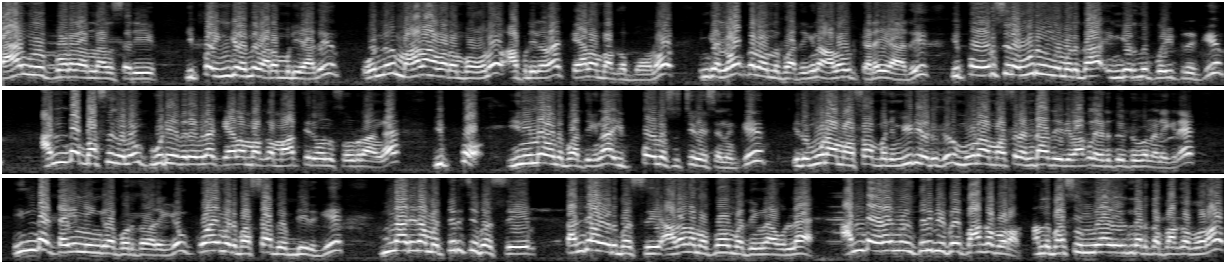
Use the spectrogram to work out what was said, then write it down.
பெங்களூர் போறதா இருந்தாலும் சரி இப்போ இங்க வந்து வர முடியாது. ஒண்ணு மாலாவரம் போகணும். அப்படி இல்லைன்னா கேளம்பாக்கம் போகணும். இங்க லோக்கல் வந்து பாத்தீங்கன்னா அலௌட் கிடையாது. இப்போ ஒரு சில ஊருக்கு மட்டும் தான் இங்க இருந்து போயிட்டு இருக்கு. அந்த பஸ்ஸுகளும் கூடிய விரைவில் கேளம்பாக்கம் மாத்திருவோம்னு சொல்றாங்க. இப்போ இனிமே வந்து பாத்தீங்கன்னா இப்போ உள்ள சுச்சுவேஷனுக்கு இது மூணாம் மாசம் இப்ப வீடியோ எடுக்கிறது மூணாம் மாசம் ரெண்டாம் தேதி வாக்கில் எடுத்துட்டு இருக்கோம்னு நினைக்கிறேன். இந்த டைமிங்ல பொறுத்த வரைக்கும் கோயம்பேடு பஸ் ஸ்டாப் எப்படி இருக்கு? முன்னாடி நம்ம திருச்சி பஸ் தஞ்சாவூர் பஸ் அதெல்லாம் நம்ம போவோம் பாத்தீங்களா உள்ள? அந்த இடங்களுக்கு திருப்பி போய் பார்க்க போறோம். அந்த பஸ் உண்மையாக இருந்த இடத்த பார்க்க போறோம்.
